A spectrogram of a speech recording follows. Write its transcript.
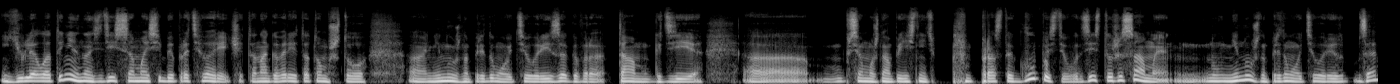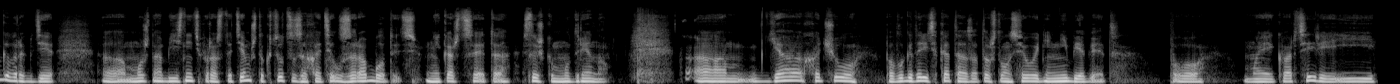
Юлия Латынина здесь сама себе противоречит. Она говорит о том, что э, не нужно придумывать теории заговора там, где э, а, все можно объяснить простой глупостью. Вот здесь то же самое. Ну, не нужно придумывать теорию заговора, где э, можно объяснить просто тем, что кто-то захотел заработать. Мне кажется, это слишком мудрено. Э, я хочу поблагодарить кота за то, что он сегодня не бегает по моей квартире и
